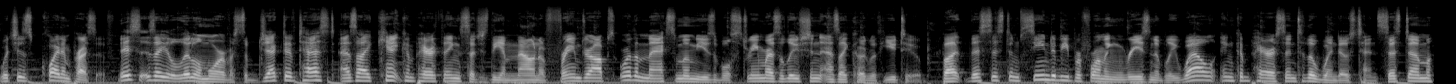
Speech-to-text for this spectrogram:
which is quite impressive. This is a little more of a subjective test, as I can't compare things such as the amount of frame drops or the maximum usable stream resolution as I could with YouTube. But this system seemed to be performing reasonably well in comparison to the Windows 10 system,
